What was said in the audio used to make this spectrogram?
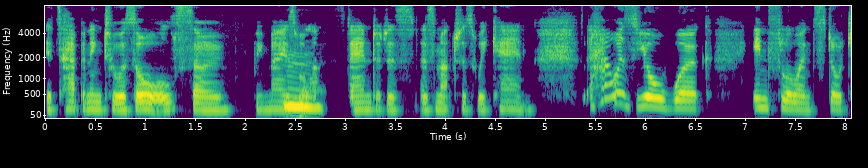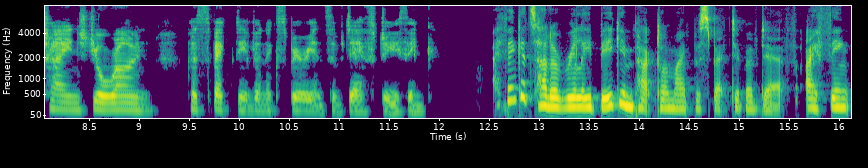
it's happening to us all. So we may as well mm. understand it as, as much as we can. How has your work influenced or changed your own perspective and experience of death, do you think? I think it's had a really big impact on my perspective of death. I think,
